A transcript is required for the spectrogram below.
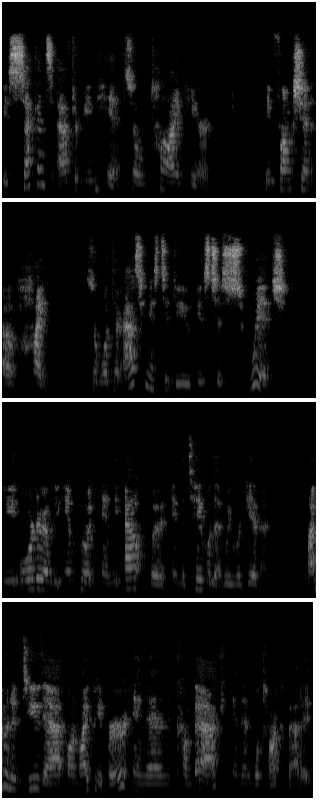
is seconds after being hit, so time here, a function of height. So what they're asking us to do is to switch the order of the input and the output in the table that we were given. I'm going to do that on my paper and then come back and then we'll talk about it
